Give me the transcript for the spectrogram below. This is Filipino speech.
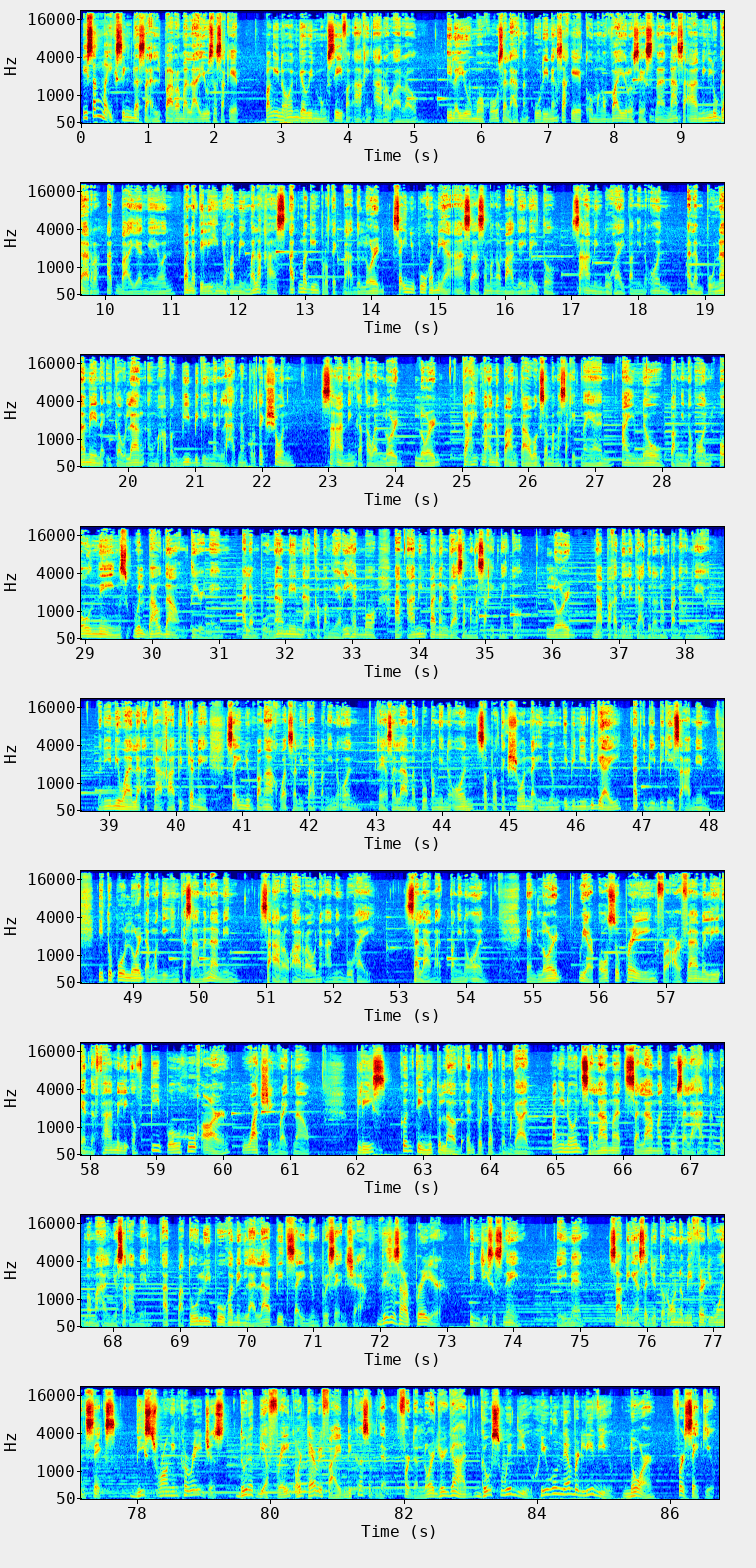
Isang maiksing dasal para malayo sa sakit. Panginoon, gawin mong safe ang aking araw-araw. Ilayo mo ko sa lahat ng uri ng sakit o mga viruses na nasa aming lugar at bayan ngayon. Panatilihin niyo kaming malakas at maging protektado, Lord. Sa inyo po kami aasa sa mga bagay na ito sa aming buhay, Panginoon. Alam po namin na ikaw lang ang makapagbibigay ng lahat ng proteksyon sa aming katawan, Lord. Lord, kahit na ano pa ang tawag sa mga sakit na yan, I know, Panginoon, all names will bow down to your name. Alam po namin na ang kapangyarihan mo ang aming panangga sa mga sakit na ito. Lord, napakadelikado na ng panahon ngayon. Naniniwala at kakapit kami sa inyong pangako at salita, Panginoon. Kaya salamat po, Panginoon, sa proteksyon na inyong ibinibigay at ibibigay sa amin. Ito po, Lord, ang magiging kasama namin sa araw-araw ng aming buhay. Salamat, Panginoon. And Lord, we are also praying for our family and the family of people who are watching right now. Please continue to love and protect them, God. Panginoon, salamat, salamat po sa lahat ng pagmamahal niyo sa amin at patuloy po kaming lalapit sa inyong presensya. This is our prayer. In Jesus' name, Amen. Sabi nga sa Deuteronomy 31.6, Be strong and courageous. Do not be afraid or terrified because of them. For the Lord your God goes with you. He will never leave you nor forsake you.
